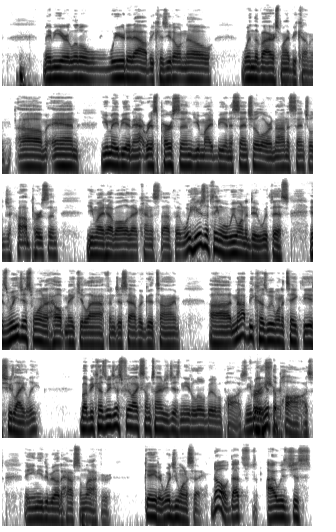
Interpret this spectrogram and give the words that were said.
Maybe you're a little weirded out because you don't know when the virus might be coming. Um, and you may be an at-risk person. You might be an essential or a non-essential job person. You might have all of that kind of stuff. But we, here's the thing: what we want to do with this is we just want to help make you laugh and just have a good time. Uh, not because we want to take the issue lightly, but because we just feel like sometimes you just need a little bit of a pause. You need to hit sure. the pause, and you need to be able to have some laughter. Gator, what do you want to say? No, that's. I was just.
